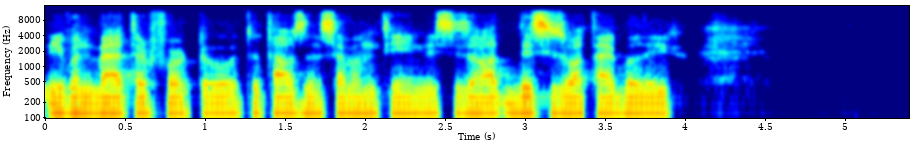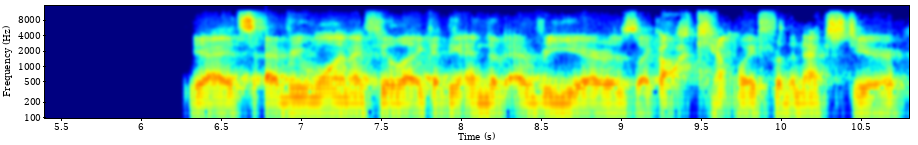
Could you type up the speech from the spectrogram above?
even better for to, 2017 this is what this is what i believe. Yeah it's everyone i feel like at the end of every year is like oh i can't wait for the next year.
